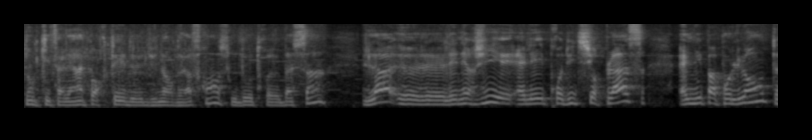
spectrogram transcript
Donc il fallait importer du nord de la France ou d'autres bassins. Là, euh, l'énergie, elle est produite sur place, elle n'est pas polluante,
